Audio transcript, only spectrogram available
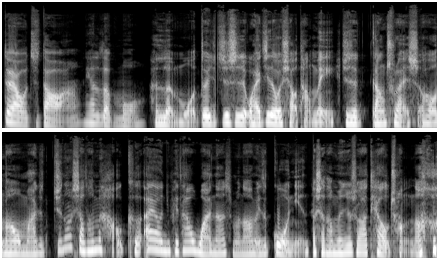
对？啊，我知道啊，你很冷漠，很冷漠。对，就是我还记得我小堂妹就是刚出来的时候，然后我妈就觉得小堂妹好可爱哦，你陪她玩啊什么，然后每次过年，小堂妹就说要跳床，然后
